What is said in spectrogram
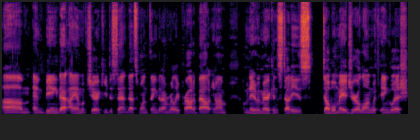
Um, and being that I am of Cherokee descent, that's one thing that I'm really proud about. You know, I'm I'm a Native American Studies double major along with English,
